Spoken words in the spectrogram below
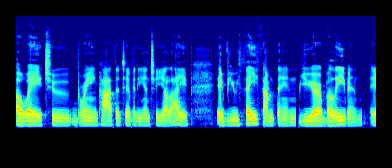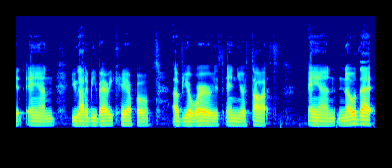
a way to bring positivity into your life. If you say something, you're believing it, and you got to be very careful of your words and your thoughts and know that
